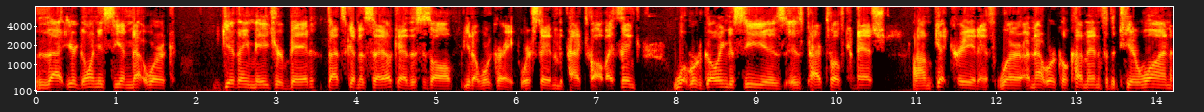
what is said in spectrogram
that you're going to see a network give a major bid that's going to say, okay, this is all, you know, we're great. We're staying in the Pac 12. I think what we're going to see is, is Pac 12 commish um, get creative, where a network will come in for the tier one,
